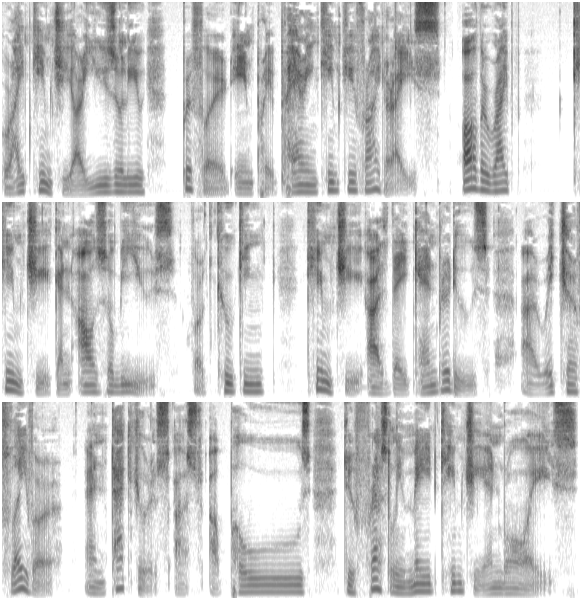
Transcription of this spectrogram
ripe kimchi are usually preferred in preparing kimchi fried rice. Overripe kimchi can also be used for cooking kimchi as they can produce a richer flavor and textures as opposed to freshly made kimchi and rice.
